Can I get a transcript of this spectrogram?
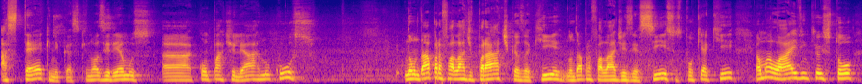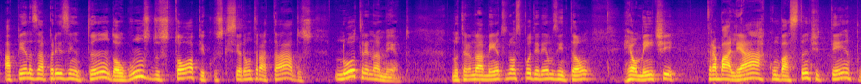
as técnicas que nós iremos uh, compartilhar no curso. não dá para falar de práticas aqui, não dá para falar de exercícios, porque aqui é uma live em que eu estou apenas apresentando alguns dos tópicos que serão tratados no treinamento. No treinamento, nós poderemos então realmente trabalhar com bastante tempo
